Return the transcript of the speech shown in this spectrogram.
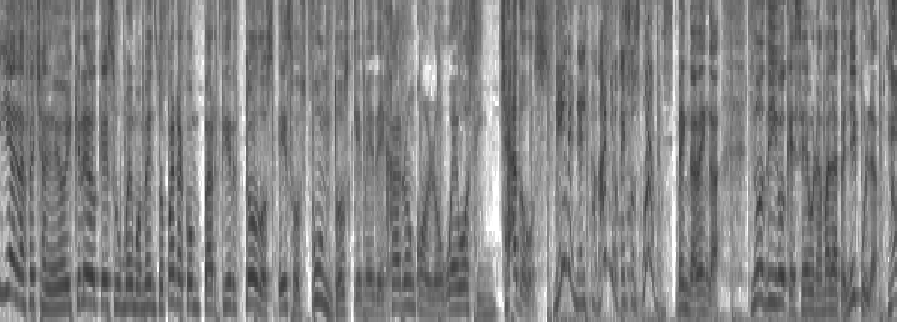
y a la fecha de hoy creo que es un buen momento para compartir todos esos puntos que me dejaron con los huevos hinchados. Miren el tamaño de esos huevos. Venga, venga, no digo que sea una mala película. No,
